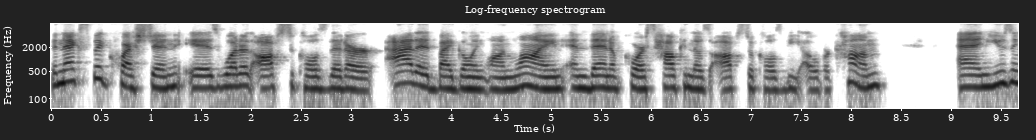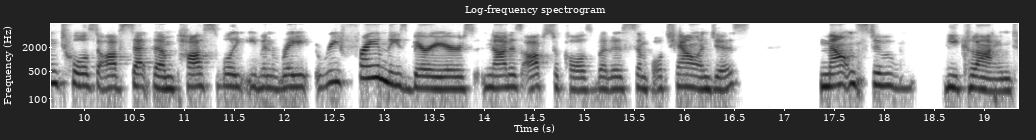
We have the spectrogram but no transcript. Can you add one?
The next big question is what are the obstacles that are added by going online? And then, of course, how can those obstacles be overcome? And using tools to offset them, possibly even re reframe these barriers not as obstacles, but as simple challenges. Mountains to be climbed?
